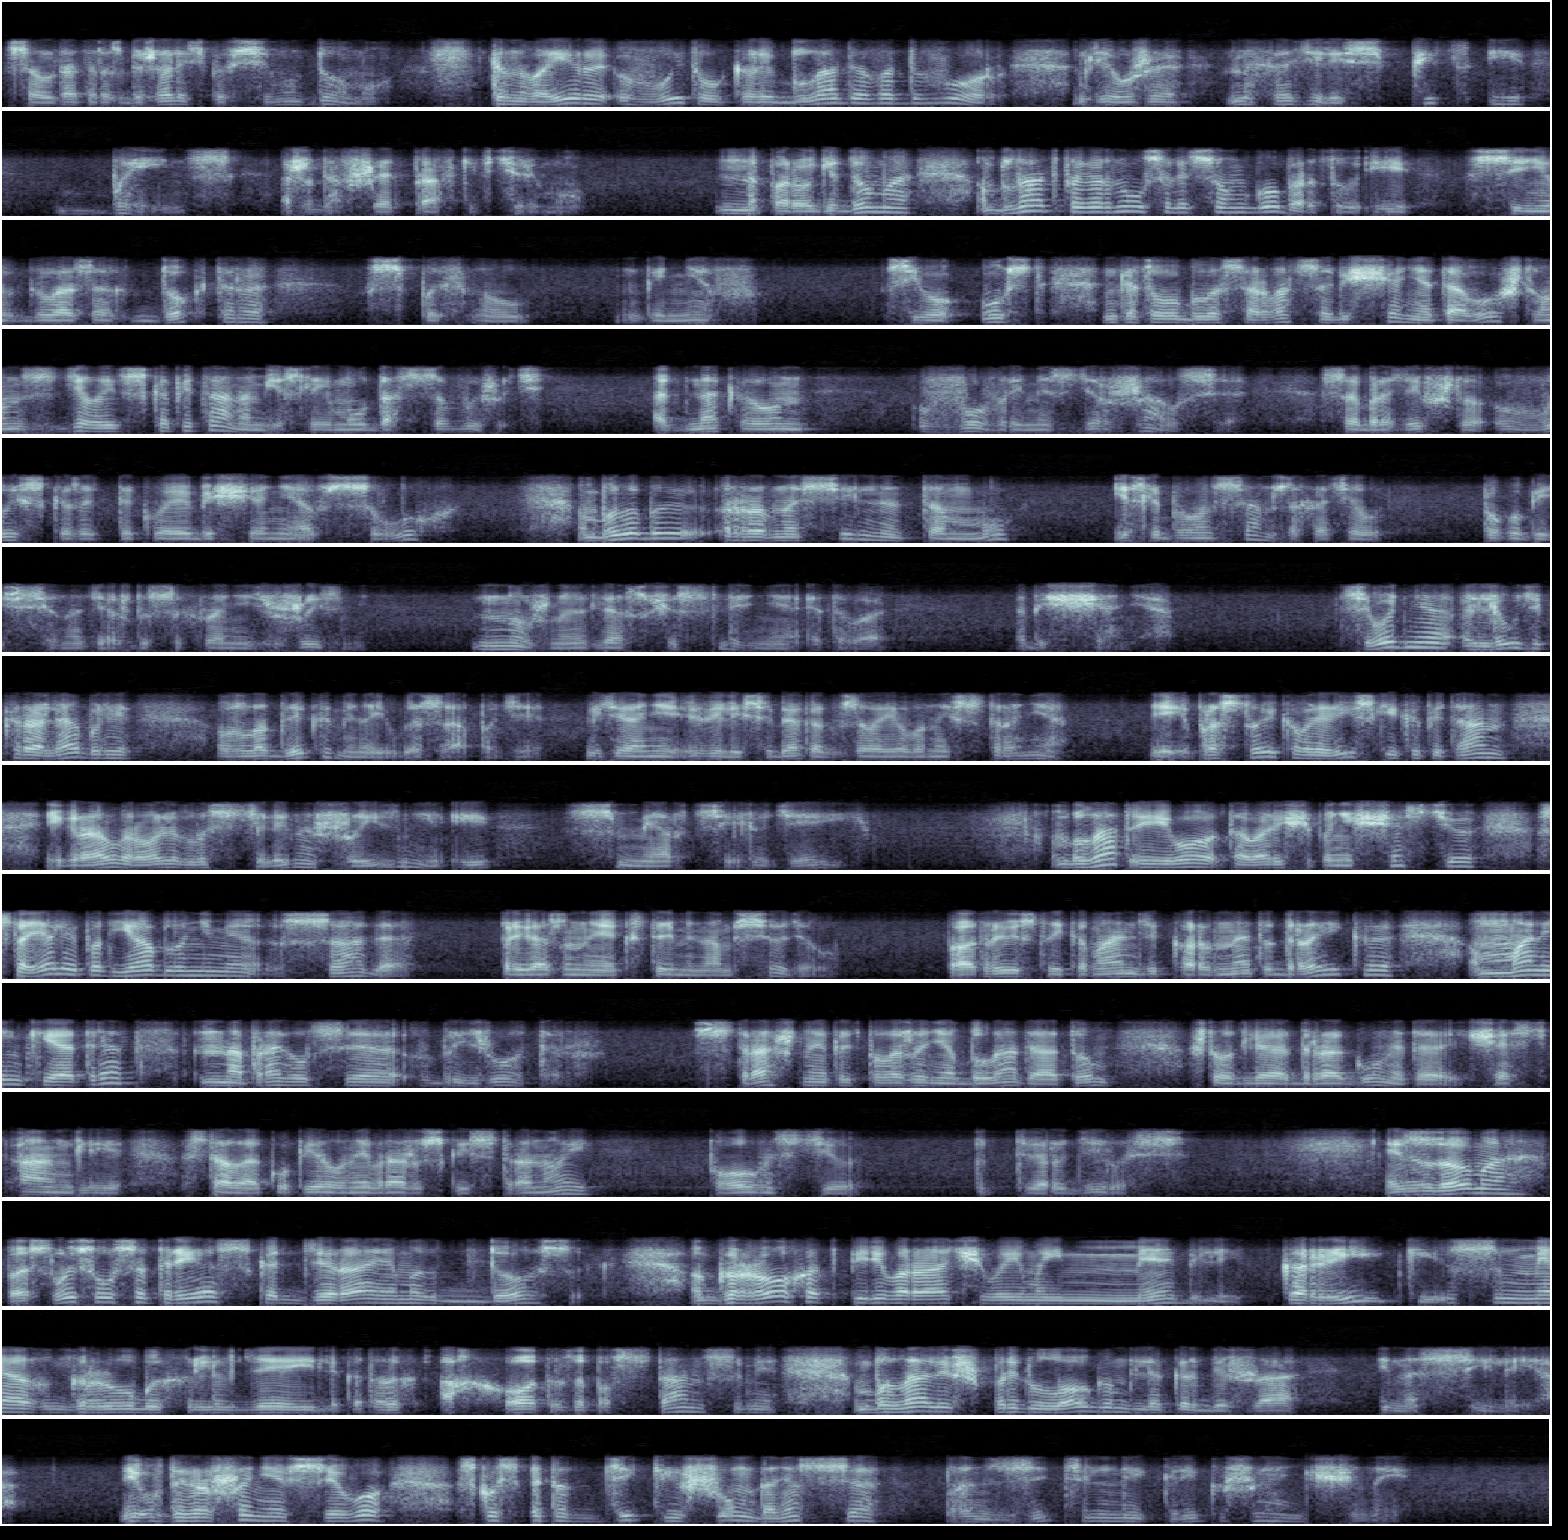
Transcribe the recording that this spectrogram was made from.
Солдаты разбежались по всему дому. Конвоиры вытолкали Блада во двор, где уже находились Пит и Бэйнс, ожидавшие отправки в тюрьму. На пороге дома Блад повернулся лицом к Гобарту, и в синих глазах доктора вспыхнул гнев. С его уст готово было сорваться обещание того, что он сделает с капитаном, если ему удастся выжить. Однако он вовремя сдержался, сообразив, что высказать такое обещание вслух было бы равносильно тому, если бы он сам захотел погубить все надежды сохранить жизнь нужную для осуществления этого обещания. Сегодня люди короля были владыками на юго-западе, где они вели себя как в завоеванной стране, и простой кавалерийский капитан играл роль властелина жизни и смерти людей. Блад и его товарищи по несчастью стояли под яблонями сада, привязанные к стременам седел. По отрывистой команде Корнета Дрейка маленький отряд направился в Бриджуотер. Страшное предположение Блада о том, что для драгун эта часть Англии стала оккупированной вражеской страной, полностью подтвердилось. Из дома послышался треск отдираемых досок, грохот переворачиваемой мебели, крики, смех грубых людей, для которых охота за повстанцами была лишь предлогом для грабежа и насилия. И в довершение всего сквозь этот дикий шум донесся пронзительный крик женщины.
